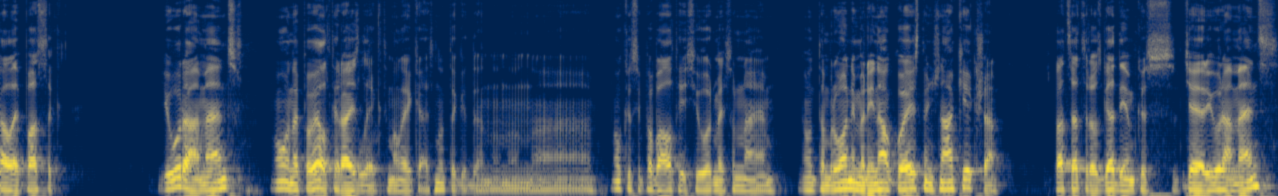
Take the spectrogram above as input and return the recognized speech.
kā lai pasakā, jūrā mēnesis. Nu, Nepavēlti ir aizliegti, man liekas, nu, tagad, un, un, un, nu, kas ir pa Baltijas jūru. Mēs runājam, un tam ronim arī nav ko ēst, viņš nāk iekšā. Es pats atceros gadiem, kas ķēra jūrā mēnesis.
